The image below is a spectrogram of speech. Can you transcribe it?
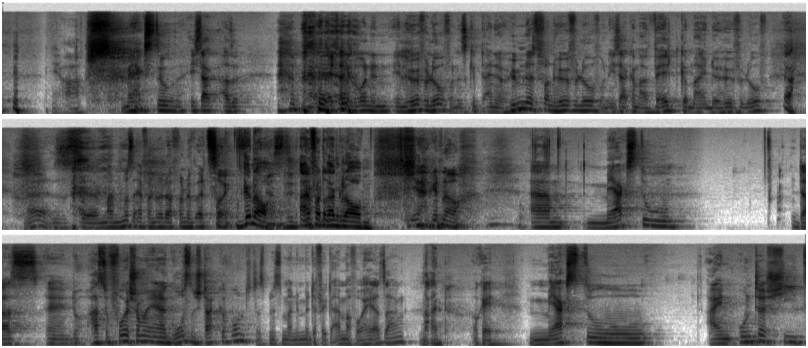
ja, merkst du, ich sag, also meine Eltern wohnen in, in Hövelhof und es gibt eine Hymnis von Hövelhof und ich sage immer Weltgemeinde Hövelhof. Ja. ja ist, äh, man muss einfach nur davon überzeugt sein. Genau, einfach dran glauben. Ja, genau. Ähm, merkst du, dass, äh, du, hast du vorher schon mal in einer großen Stadt gewohnt? Das müsste man im Endeffekt einmal vorhersagen. Nein. Okay. Merkst du ein Unterschied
